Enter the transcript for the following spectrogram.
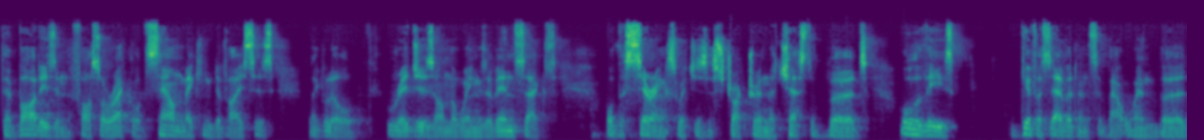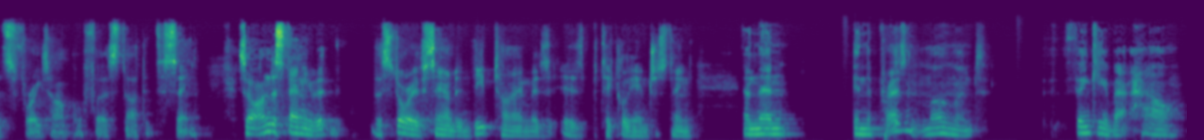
their bodies in the fossil record, sound making devices like little ridges on the wings of insects, or the syrinx, which is a structure in the chest of birds. All of these give us evidence about when birds, for example, first started to sing. So understanding that the story of sound in deep time is, is particularly interesting. And then in the present moment, thinking about how,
